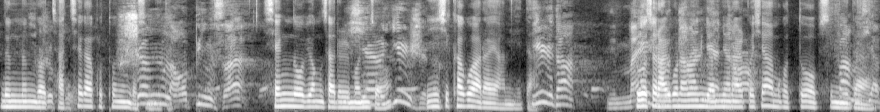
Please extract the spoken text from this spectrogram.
늙는 것 자체가 고통인 것입니다. 생로병사를 먼저 인식하고 알아야 합니다. 그것을 알고 나면 연연할 것이 아무것도 없습니다.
